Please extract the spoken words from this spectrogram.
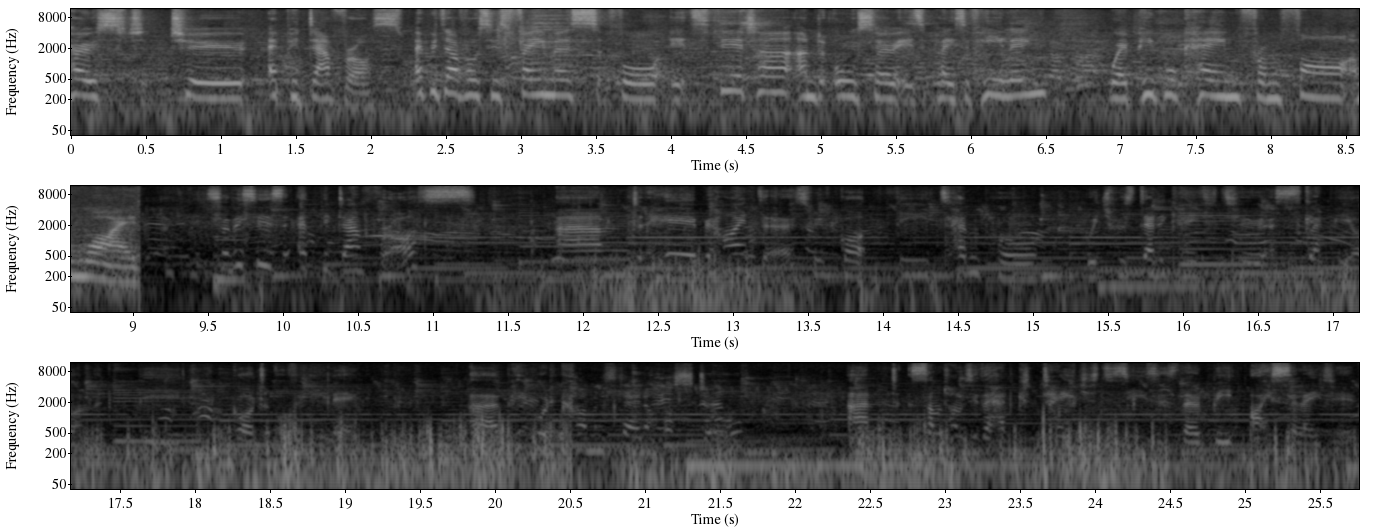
coast to Epidavros. Epidavros is famous for its theatre and also it's place of healing where people came from far and wide. So this is Epidavros and here behind us we've got the temple which was dedicated to Asclepion, the god of healing. Uh, people would come and stay in a hostel and sometimes if they had contagious diseases they would be isolated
